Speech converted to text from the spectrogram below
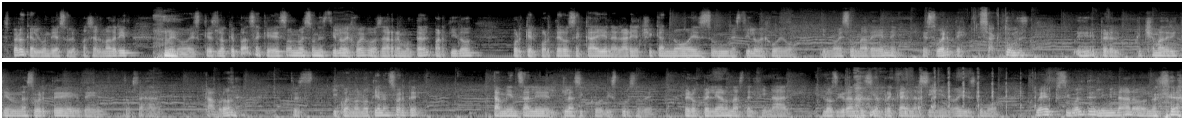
espero que algún día eso le pase al Madrid, pero es que es lo que pasa, que eso no es un estilo de juego, o sea, remontar el partido porque el portero se cae en el área chica no es un estilo de juego y no es un ADN, es suerte. Exacto. Entonces, eh, pero el pinche Madrid tiene una suerte de, o sea, cabrón. Entonces, y cuando no tienen suerte, también sale el clásico discurso de, pero pelearon hasta el final. Los grandes siempre caen así, ¿no? Y es como, güey, pues igual te eliminaron, o sea,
